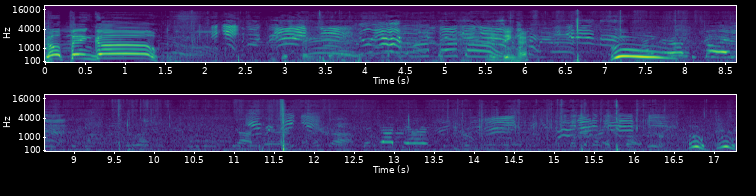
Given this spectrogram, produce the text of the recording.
Go, Pingo! Just thinks zing her. Woo! Girls, keep going. Good job, Taylor. Woo, woo.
